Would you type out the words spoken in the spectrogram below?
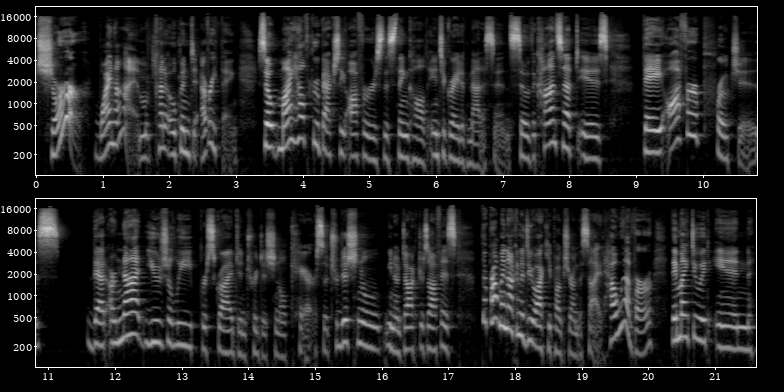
sure, why not? I'm kind of open to everything. So, my health group actually offers this thing called integrative medicine. So, the concept is they offer approaches that are not usually prescribed in traditional care. So, traditional, you know, doctor's office, they're probably not going to do acupuncture on the side. However, they might do it in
